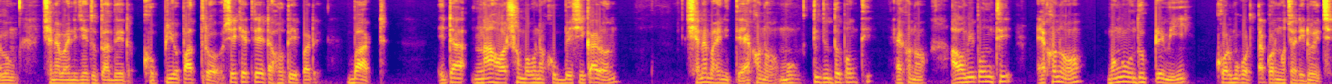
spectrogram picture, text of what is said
এবং সেনাবাহিনী যেহেতু তাদের খুব প্রিয় পাত্র, সেক্ষেত্রে এটা হতেই পারে বাট এটা না হওয়ার সম্ভাবনা খুব বেশি, কারণ সেনাবাহিনীতে এখনও মুক্তিযুদ্ধপন্থী, এখনও আওয়ামীপন্থী, এখনও বঙ্গবন্ধু প্রেমী কর্মকর্তা কর্মচারী রয়েছে।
